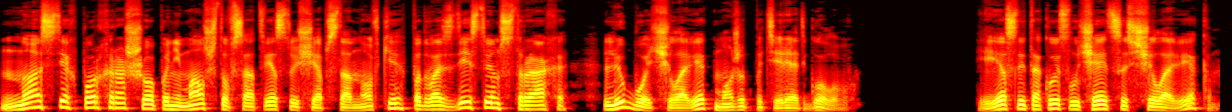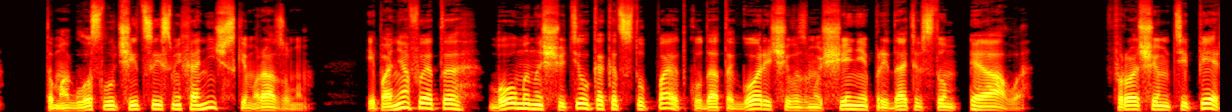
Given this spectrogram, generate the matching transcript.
но с тех пор хорошо понимал, что в соответствующей обстановке, под воздействием страха, любой человек может потерять голову. Если такое случается с человеком, то могло случиться и с механическим разумом. И поняв это, Боуман ощутил, как отступают куда-то горечь и возмущение предательством Эала, Впрочем, теперь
